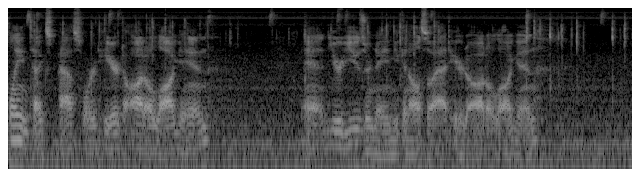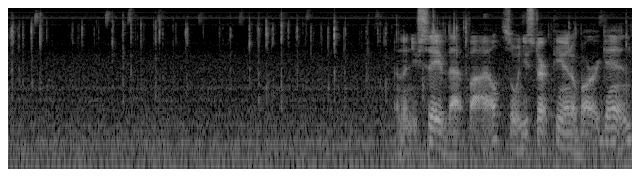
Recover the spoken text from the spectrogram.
plain text password here to auto log in. And your username you can also add here to auto log in. And then you save that file so when you start Pianobar again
